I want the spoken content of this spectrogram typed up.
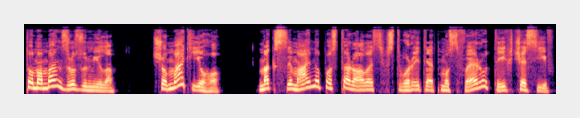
то маман зрозуміла, що мать його максимально постаралась створити атмосферу тих часів,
